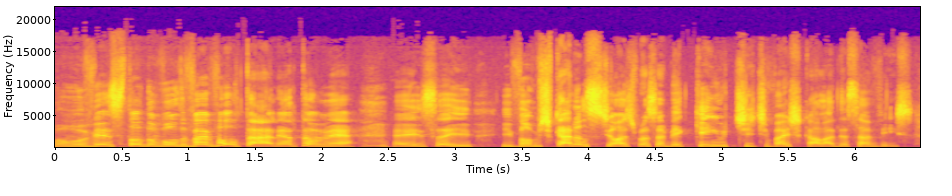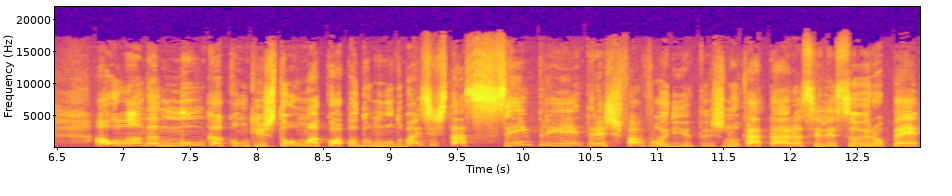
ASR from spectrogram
Vamos ver se todo mundo vai voltar, né, Tomé? É isso aí. E vamos ficar ansiosos para saber quem o Tite vai escalar dessa vez. A Holanda nunca conquistou uma Copa do Mundo, mas está sempre entre as favoritas. No Catar, a seleção europeia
